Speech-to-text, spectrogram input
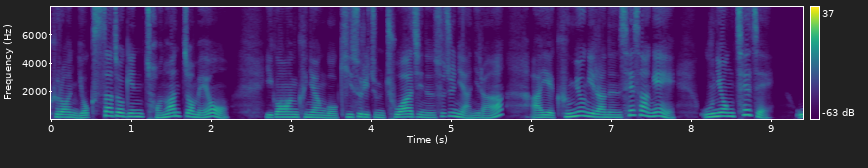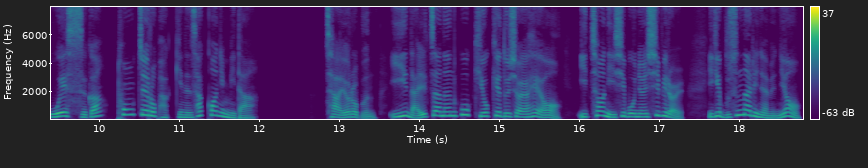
그런 역사적인 전환점에요. 이건 그냥 뭐 기술이 좀 좋아지는 수준이 아니라 아예 금융이라는 세상의 운영 체제, OS가 통째로 바뀌는 사건입니다. 자, 여러분. 이 날짜는 꼭 기억해 두셔야 해요. 2025년 11월. 이게 무슨 날이냐면요.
